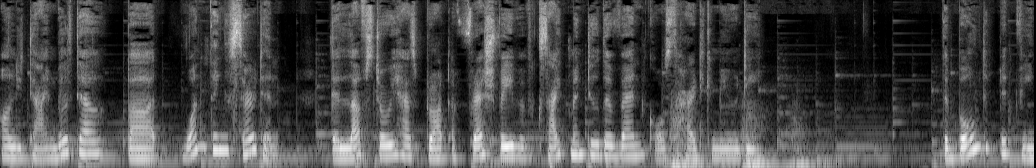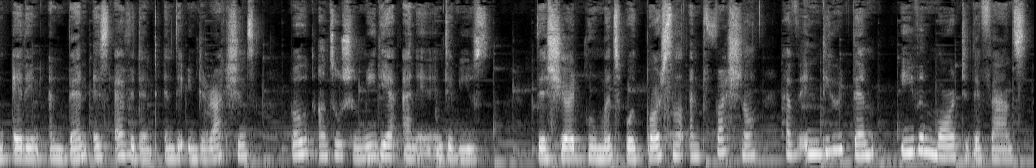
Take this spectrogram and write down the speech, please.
Only time will tell, but one thing is certain. Their love story has brought a fresh wave of excitement to the When Calls the community. The bond between Erin and Ben is evident in their interactions both on social media and in interviews. Their shared moments, both personal and professional, have endeared them even more to their fans.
